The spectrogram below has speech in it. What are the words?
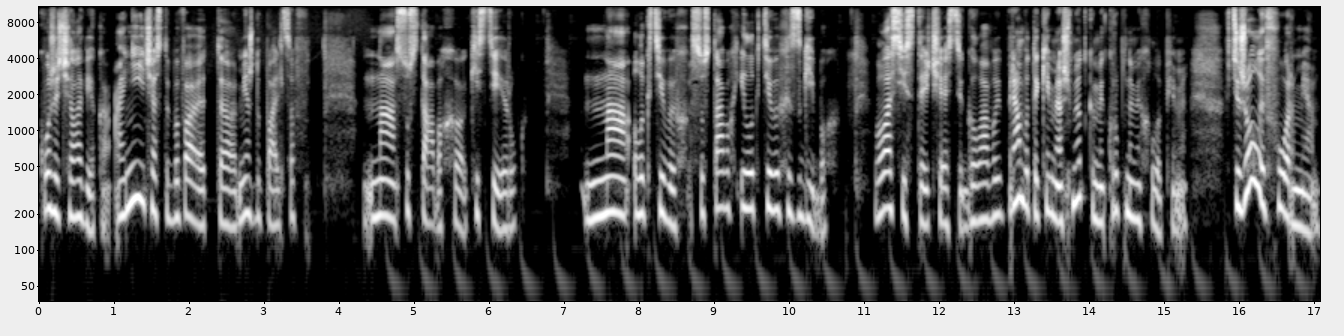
коже человека. Они часто бывают а, между пальцев, на суставах а, кистей рук, на локтевых суставах и локтевых изгибах волосистые части головы, прям вот такими ошметками, крупными хлопьями. В тяжелой форме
